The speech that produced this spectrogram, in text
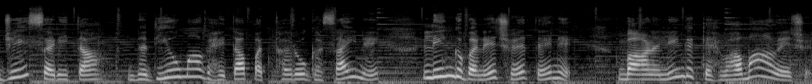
જે સરિતા નદીઓમાં વહેતા પથ્થરો ઘસાઈને લિંગ બને છે તેને બાણલિંગ કહેવામાં આવે છે.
